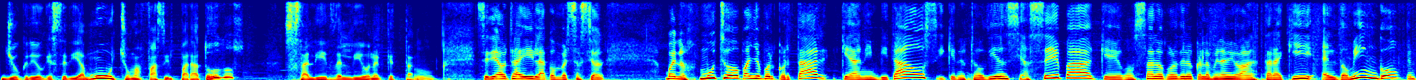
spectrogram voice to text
yo creo que sería mucho más fácil para todos salir del lío en el que están. Mm. Sería otra ahí la conversación. Bueno, mucho paño por cortar, quedan invitados y que nuestra audiencia sepa que Gonzalo Cordero y Carlos Minami van a estar aquí el domingo, en-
